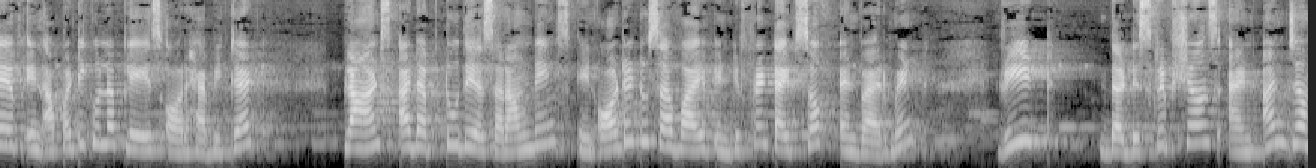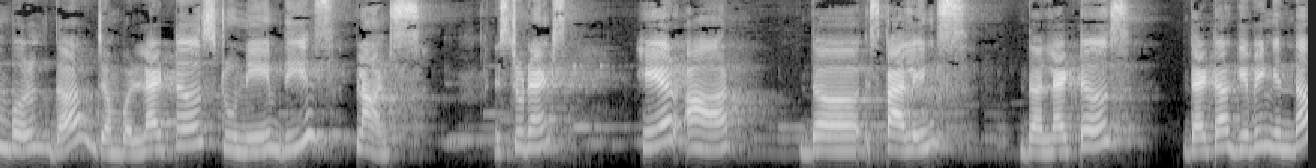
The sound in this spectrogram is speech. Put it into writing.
live in a particular place or habitat. Plants adapt to their surroundings in order to survive in different types of environment. Read the descriptions and unjumble the jumbled letters to name these plants. Students, here are the spellings, the letters that are giving in the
